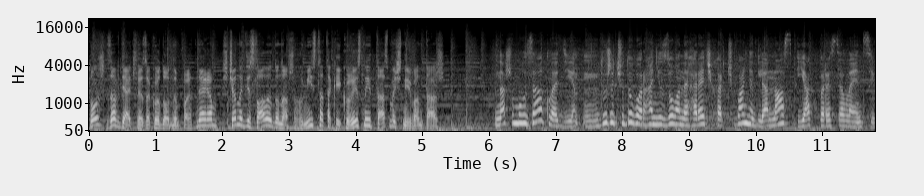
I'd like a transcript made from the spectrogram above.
Тож завдячує закордонним партнерам, що надіслали до нашого міста такий корисний та смачний вантаж. В нашому закладі дуже чудово організоване гаряче харчування для нас як переселенців.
